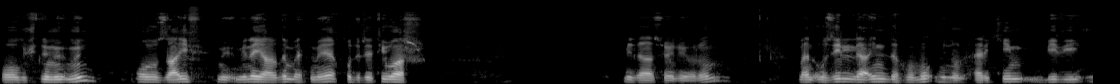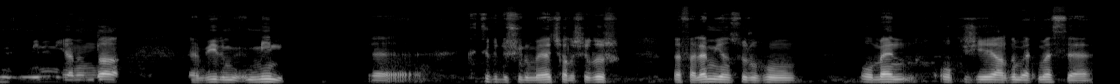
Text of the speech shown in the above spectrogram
O güçlü mümin o zayıf mümine yardım etmeye kudreti var. Bir daha söylüyorum. Men uzilla indehu mu'minun. Her kim bir müminin yanında e, bir mümin e, küçük düşürmeye çalışılır ve felem yansuruhu o men o kişiye yardım etmezse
